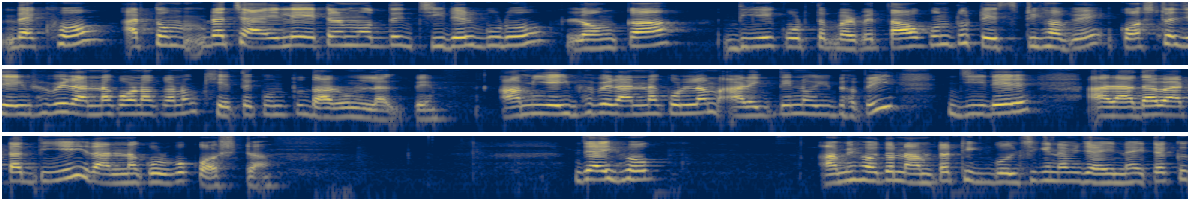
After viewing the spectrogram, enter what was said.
দেখো, আর তোমরা চাইলে এটার মধ্যে জিরের গুঁড়ো, লঙ্কা দিয়ে করতে পারবে, তাও কিন্তু টেস্টি হবে। কষটা যেইভাবে রান্না করো না কেন, খেতে কিন্তু দারুণ লাগবে। আমি এইভাবে রান্না করলাম, আরেকদিন ওইভাবেই জিরে আর আদা বাটা দিয়েই রান্না করব কষটা যাই হোক, আমি হয়তো নামটা ঠিক বলছি কিনা আমি জানি না, এটাকে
